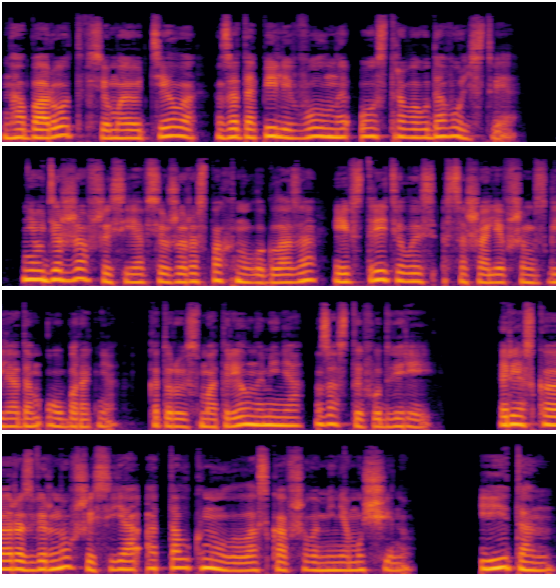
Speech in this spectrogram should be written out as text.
Наоборот, все мое тело затопили волны острого удовольствия. Не удержавшись, я все же распахнула глаза и встретилась с ошалевшим взглядом оборотня, который смотрел на меня, застыв у дверей. Резко развернувшись, я оттолкнула ласкавшего меня мужчину. «Итан!»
